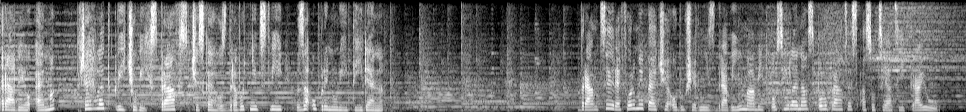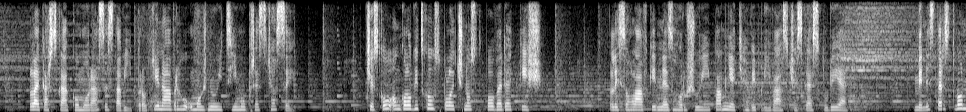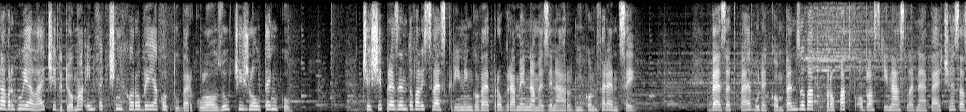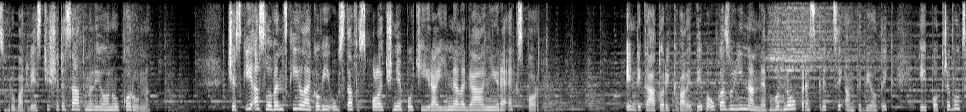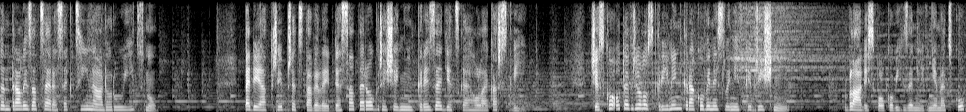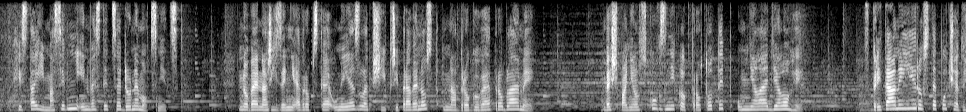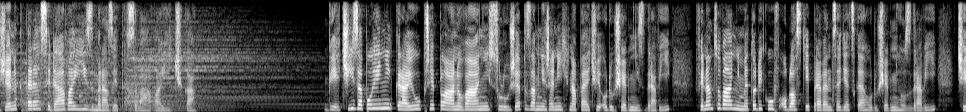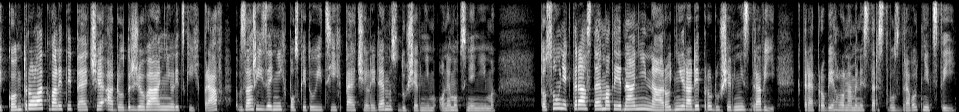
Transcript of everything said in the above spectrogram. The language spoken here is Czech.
Rádio M, přehled klíčových zpráv z českého zdravotnictví za uplynulý týden. V rámci reformy péče o duševní zdraví má být posílena spolupráce s asociací krajů. Lékařská komora se staví proti návrhu umožňujícímu přes časy. Českou onkologickou společnost povede KIŠ. Lisohlávky nezhoršují paměť, vyplývá z české studie. Ministerstvo navrhuje léčit doma infekční choroby jako tuberkulózu či žloutenku. Češi prezentovali své screeningové programy na mezinárodní konferenci. VZP bude kompenzovat propad v oblasti následné péče za zhruba 260 milionů korun. Český a slovenský lékový ústav společně potírají nelegální reexport. Indikátory kvality poukazují na nevhodnou preskripci antibiotik i potřebu centralizace resekcí nádorů jícnu. Pediatři představili desatero k řešení krize dětského lékařství. Česko otevřelo screening rakoviny slinivky břišní. Vlády spolkových zemí v Německu chystají masivní investice do nemocnic. Nové nařízení Evropské unie zlepší připravenost na drogové problémy. Ve Španělsku vznikl prototyp umělé dělohy. V Británii roste počet žen, které si dávají zmrazit svá vajíčka. Větší zapojení krajů při plánování služeb zaměřených na péči o duševní zdraví, financování metodiků v oblasti prevence dětského duševního zdraví či kontrola kvality péče a dodržování lidských práv v zařízeních poskytujících péči lidem s duševním onemocněním. To jsou některá z témat jednání Národní rady pro duševní zdraví, které proběhlo na ministerstvu zdravotnictví.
